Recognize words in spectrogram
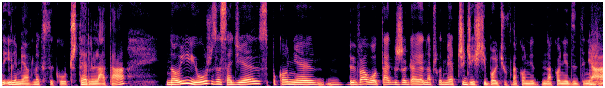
ile miała w Meksyku? Cztery lata. No i już w zasadzie spokojnie bywało tak, że Gaja na przykład miała 30 bolciów na koniec, na koniec dnia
